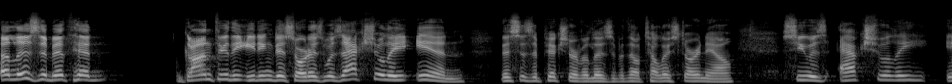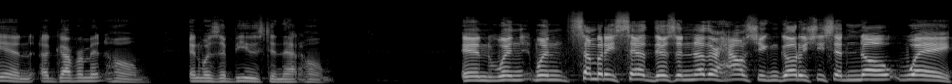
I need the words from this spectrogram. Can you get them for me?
Elizabeth had gone through the eating disorders was actually in this is a picture of elizabeth. I'll tell her story now. She was actually in a government home and was abused in that home and when, when somebody said, There's another house you can go to, she said, No way.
